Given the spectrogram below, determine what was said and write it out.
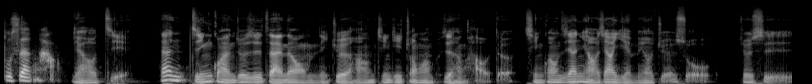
不是很好。了解，但尽管就是在那种你觉得好像经济状况不是很好的情况之下，你好像也没有觉得说。就是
